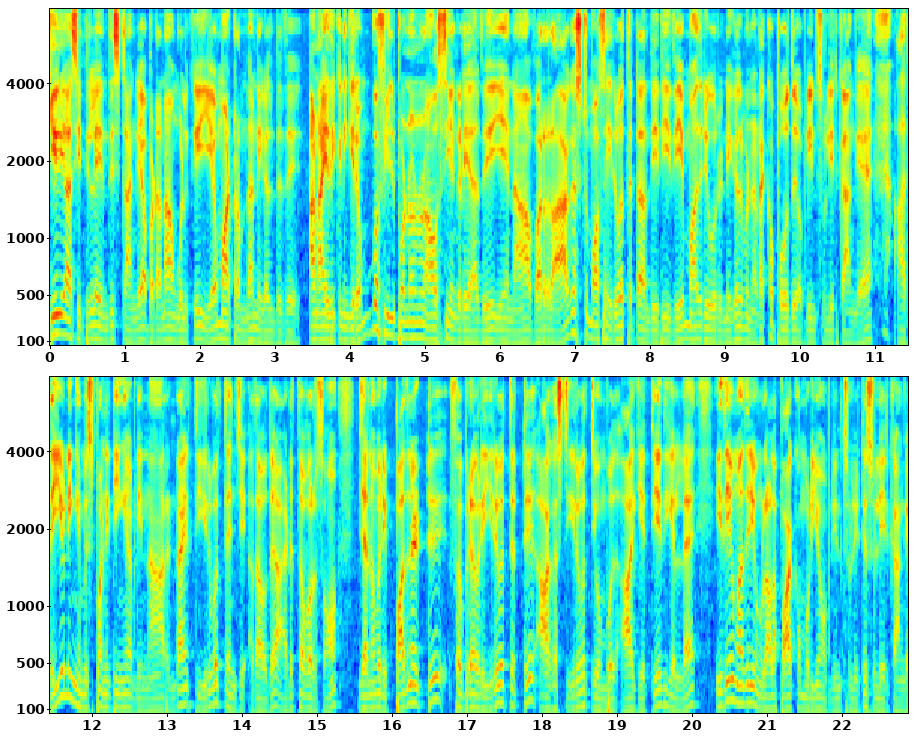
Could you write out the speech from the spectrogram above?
கியூரியாசிட்டியில் எந்திரிச்சிட்டாங்க. பட் ஆனால் அவங்களுக்கு ஏமாற்றம் தான் நிகழ்ந்தது. ஆனால் இதுக்கு நீங்கள் ரொம்ப ஃபீல் பண்ணணும்னு அவசியம் கிடையாது. ஏன்னா வர்ற ஆகஸ்ட் மாதம் இருபத்தெட்டாம் தேதி இதே மாதிரி ஒரு நிகழ்வு நடக்க போகுது அப்படின்னு சொல்லியிருக்காங்க. அதையும் நீங்கள் மிஸ் பண்ணிட்டீங்க அப்படின்னா ரெண்டாயிரத்தி இருபத்தஞ்சு அதாவது அடுத்த வருஷம் ஜனவரி பதினெட்டு பிப்ரவரி இருபத்தெட்டு ஆகஸ்ட் இருபத்தி ஒம்பது ஆகிய தேதிகளில் இதே மாதிரி உங்களால் பார்க்க முடியும் அப்படின்னு சொல்லிட்டு சொல்லியிருக்காங்க.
